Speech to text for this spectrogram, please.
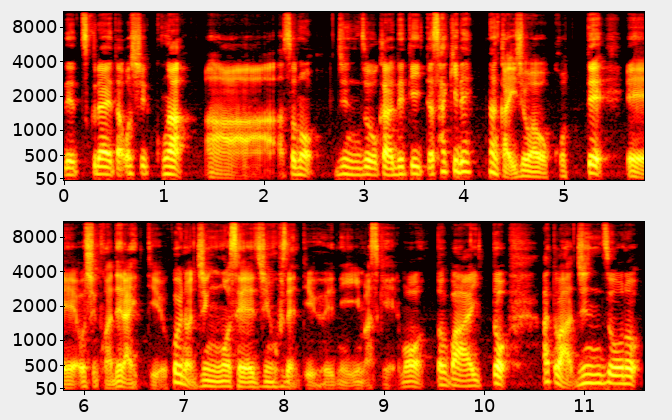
で作られたおしっこが、あその腎臓から出ていった先でなんか異常が起こって、えー、おしっこが出ないっていう、こういうのは腎汚性腎不全っていうふうに言いますけれども、の場合と、あとは腎臓の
